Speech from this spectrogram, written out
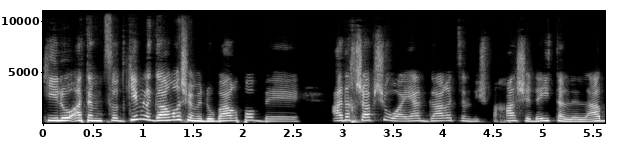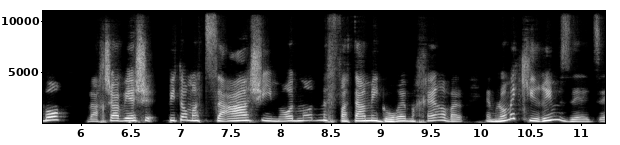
כאילו אתם צודקים לגמרי שמדובר פה ב... עד עכשיו שהוא היה גר אצל משפחה שדי התעללה בו ועכשיו יש פתאום הצעה שהיא מאוד מאוד מפתה מגורם אחר אבל הם לא מכירים זה את זה.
